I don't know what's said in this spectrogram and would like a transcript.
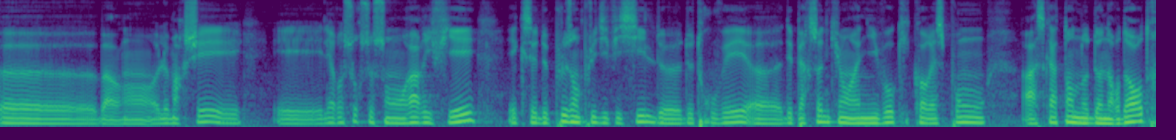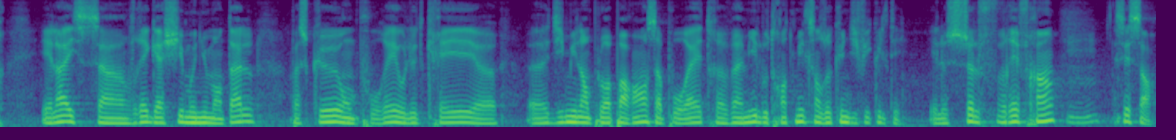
euh, ben, le marché et les ressources sont rarifiées et que c'est de plus en plus difficile de, trouver des personnes qui ont un niveau qui correspond à ce qu'attendent nos donneurs d'ordre. Et là, c'est un vrai gâchis monumental parce qu'on pourrait, au lieu de créer 10 euh, 000 euh, emplois par an, ça pourrait être 20 000 ou 30 000 sans aucune difficulté. Et le seul vrai frein, mhm. c'est ça.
